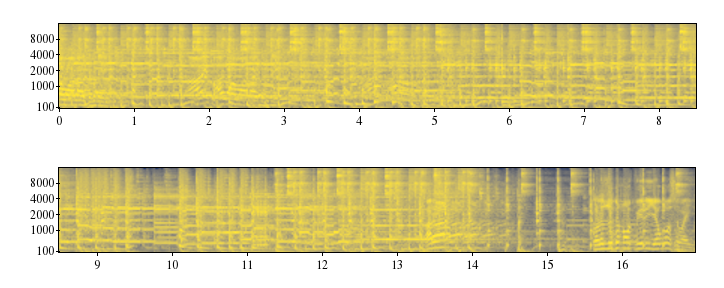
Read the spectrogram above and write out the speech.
ભાલાવાળા ધણે. કારણ કળજુગનો પીર એવો છે ભાઈ.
